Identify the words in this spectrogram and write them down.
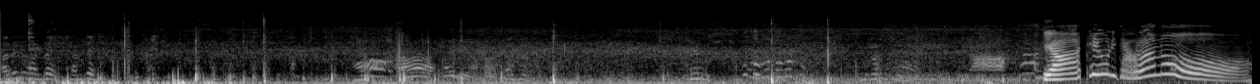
반대로 간다, 반대. 아, 사이드 나가. 야, 태훈이 잘하노.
